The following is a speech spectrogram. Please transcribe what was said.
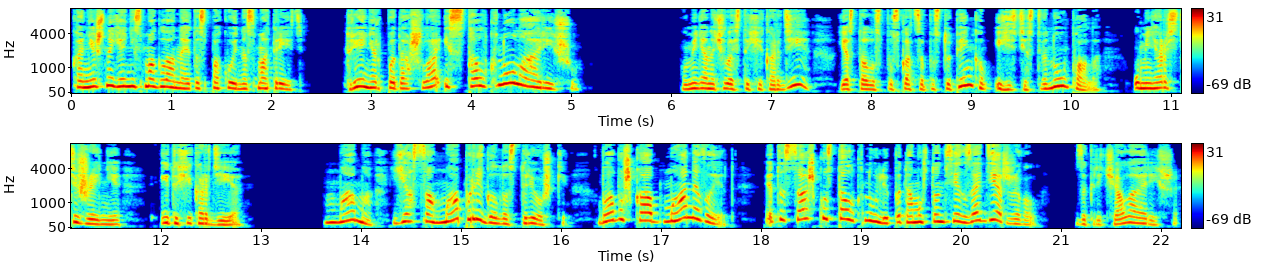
Конечно, я не смогла на это спокойно смотреть. Тренер подошла и столкнула Аришу. У меня началась тахикардия, я стала спускаться по ступенькам и, естественно, упала. У меня растяжение и тахикардия. «Мама, я сама прыгала с трешки. Бабушка обманывает. Это Сашку столкнули, потому что он всех задерживал. — закричала Ариша.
